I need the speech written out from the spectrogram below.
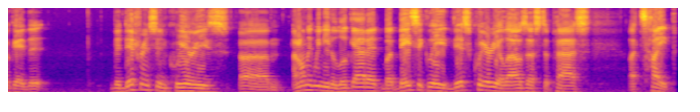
Okay, the the difference in queries, um, I don't think we need to look at it, but basically this query allows us to pass a type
